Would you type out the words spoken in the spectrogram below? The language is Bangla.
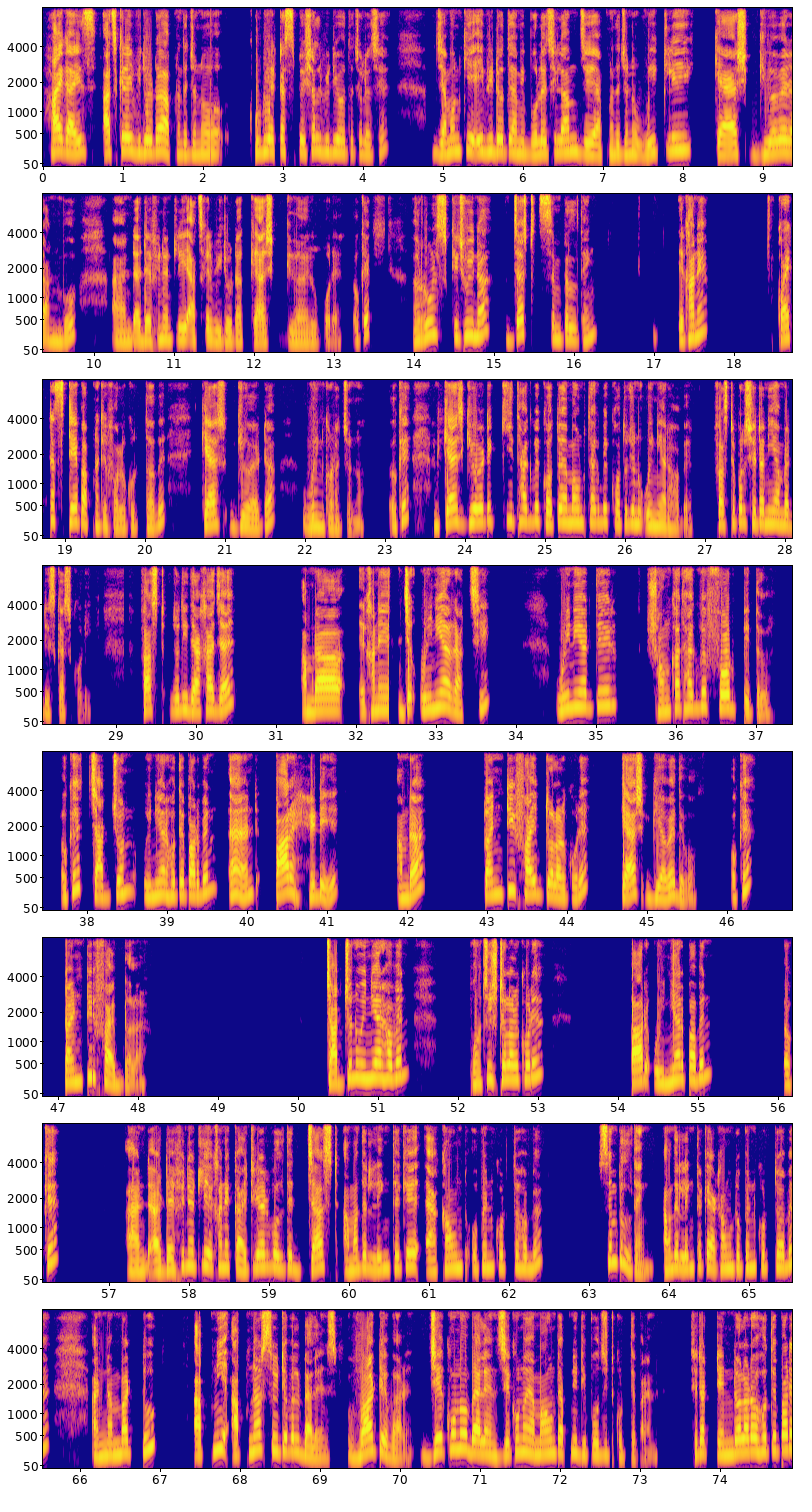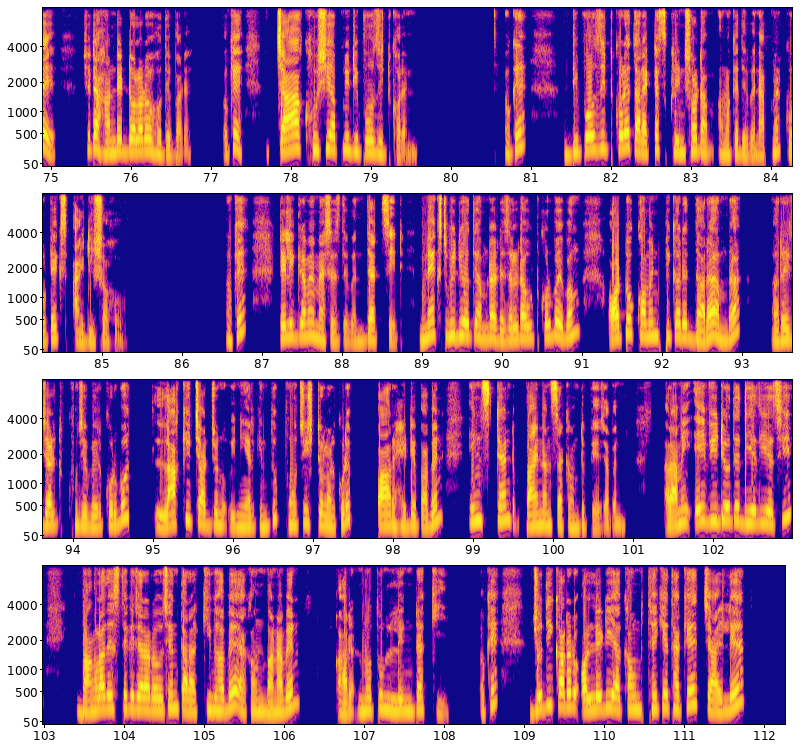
হাই গাইস আজকের এই ভিডিওটা আপনাদের জন্য খুবই একটা স্পেশাল ভিডিও হতে চলেছে। যেমন কি এই ভিডিওতে আমি বলেছিলাম যে আপনাদের জন্য উইকলি ক্যাশ গিভঅ্যাওয়ে আনব অ্যান্ড ডেফিনেটলি আজকের ভিডিওটা ক্যাশ গিভঅ্যাওয়ের উপরে ওকে রুলস কিছুই না জাস্ট সিম্পল থিং এখানে কয়েকটা স্টেপ আপনাকে ফলো করতে হবে ক্যাশ গিভঅ্যাওয়েটা উইন করার জন্য ওকে ক্যাশ গিভঅ্যাওয়েতে কি থাকবে, কত অ্যামাউন্ট থাকবে, কতজন উইনার হবে? ফার্স্ট অফ অল সেটা নিয়ে আমরা ডিসকাস করি। ফার্স্ট যদি দেখা যায়, আমরা এখানে যে উইনিয়ার রাখছি উইনিয়ারদের সংখ্যা থাকবে ফোর পিপল ওকে চারজন উইনিয়ার হতে পারবেন অ্যান্ড পার হেডে আমরা টোয়েন্টি ফাইভ ডলার করে ক্যাশ গিয়াবে দেব ওকে টোয়েন্টি ফাইভ ডলার চারজন উইনিয়ার হবেন, পঁচিশ ডলার করে পার উইনিয়ার পাবেন ওকে অ্যান্ড ডেফিনেটলি এখানে ক্রাইটেরিয়ার বলতে জাস্ট আমাদের লিঙ্ক থেকে অ্যাকাউন্ট ওপেন করতে হবে। সিম্পল থিং আমাদের লিঙ্ক থেকে অ্যাকাউন্ট ওপেন করতে হবে। আর নাম্বার টু আপনি আপনার সুইটেবল ব্যালেন্স হোয়াট এভার যে কোনো ব্যালেন্স যে কোনো অ্যামাউন্ট আপনি ডিপোজিট করতে পারেন। সেটা টেন ডলারও হতে পারে, সেটা হান্ড্রেড ডলারও হতে পারে। ওকে যা খুশি আপনি ডিপোজিট করেন। ওকে ডিপোজিট করে তার একটা স্ক্রিনশট আমাকে দেবেন আপনার কোটেক্স আইডি সহ। ওকে টেলিগ্রামে মেসেজ দেবেন দ্যাটস ইট নেক্সট ভিডিওতে আমরা রেজাল্ট আউট করব এবং অটো কমেন্ট পিকারের দ্বারা আমরা রেজাল্ট খুঁজে বের করব। লাকি চারজন উইনিয়ার কিন্তু পঁচিশ ডলার করে পার হেডে পাবেন ইনস্ট্যান্ট বাইন্যান্স অ্যাকাউন্টে পেয়ে যাবেন। আর আমি এই ভিডিওতে দিয়ে দিয়েছি, বাংলাদেশ থেকে যারা রয়েছেন তারা কীভাবে অ্যাকাউন্ট বানাবেন আর নতুন লিঙ্কটা কি ওকে যদি কারোর অলরেডি অ্যাকাউন্ট থেকে থাকে, চাইলে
